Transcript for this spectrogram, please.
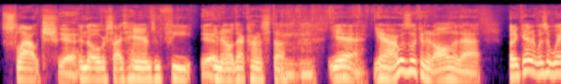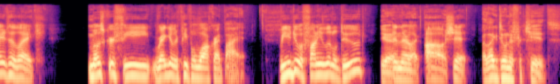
slouch Yeah. and the oversized hands and feet, Yeah. you know, that kind of stuff. Mhm. Yeah, yeah, I was looking at all of that. But again, it was a way to like most graffiti regular people walk right by it. But you do a funny little dude Yeah. and they're like, "Oh shit." I like doing it for kids.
